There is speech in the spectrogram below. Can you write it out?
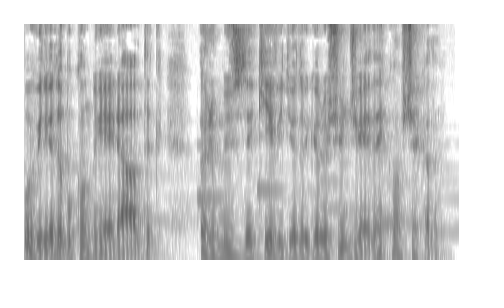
Bu videoda bu konuyu ele aldık. Önümüzdeki videoda görüşünceye dek hoşçakalın.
